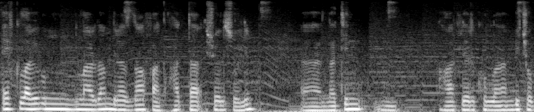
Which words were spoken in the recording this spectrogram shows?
F klavye bunlardan biraz daha farklı. Hatta şöyle söyleyeyim. E, Latin harfleri kullanan birçok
